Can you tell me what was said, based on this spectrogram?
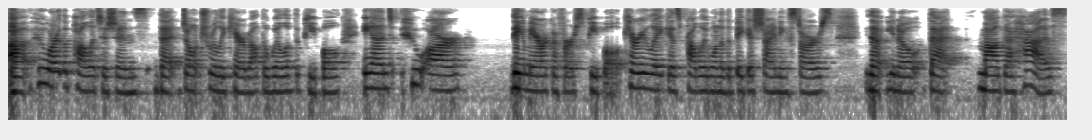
uh, who are the politicians that don't truly care about the will of the people and who are the America First people. Kari Lake is probably one of the biggest shining stars that you know that MAGA has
